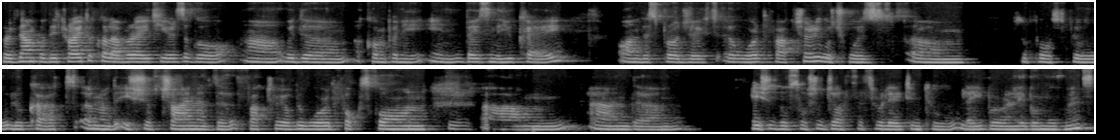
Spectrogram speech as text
For example, they tried to collaborate years ago uh, with a, a company in based in the UK on this project, a World Factory, which was um, supposed to look at you know, the issue of China the factory of the world, Foxconn, mm. um, and um, issues of social justice relating to labor and labor movements.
